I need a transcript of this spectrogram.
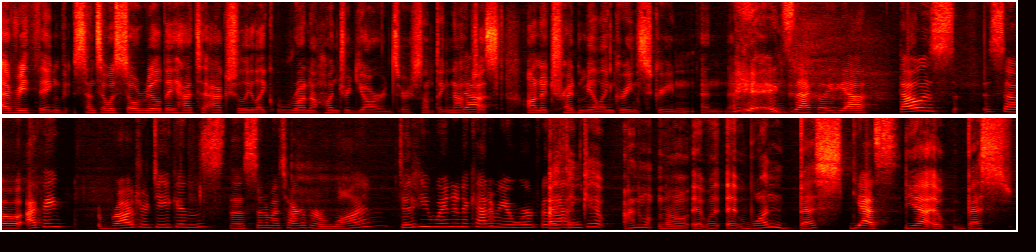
everything. Since it was so real, they had to actually like run a hundred yards or something, not That- just on a treadmill and green screen and everything. exactly yeah that was so i think roger deakins the cinematographer won did he win an academy award for that? I think it. I don't know. It was. It won best. yes Yeah, it, best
